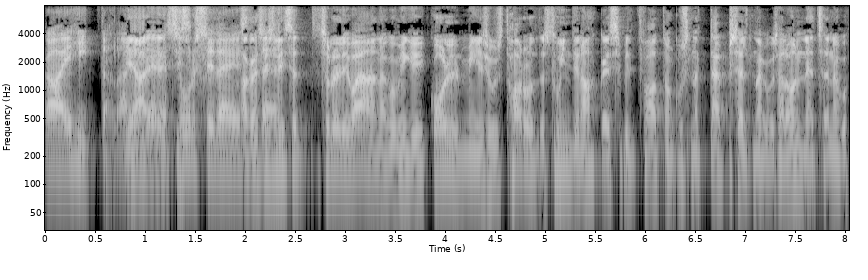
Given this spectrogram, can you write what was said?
ka ehitada ja, ja ressursside eest. aga siis lihtsalt sul oli vaja nagu mingi kolm mingisugust haruldast hundi nahka ja siis pidid vaatama, kus nad täpselt nagu seal on, et sa nagu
